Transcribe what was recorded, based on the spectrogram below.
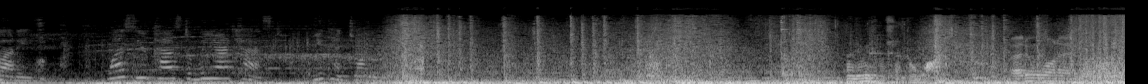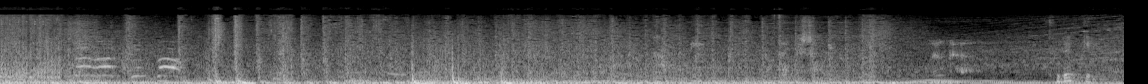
everybody. Once you pass the VR test, you can join me. 那你为什么选中我？I don't want anyone. 他的命都在你手里。Welcome to the game.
